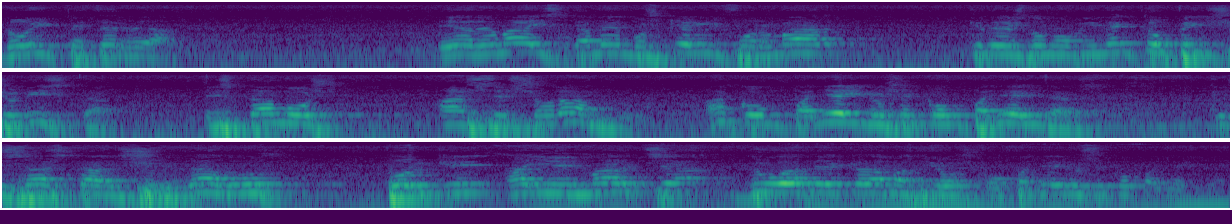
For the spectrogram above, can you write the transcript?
do IPC real. E ademais tamén vos quero informar que desde o movimento pensionista estamos asesorando a compañeiros e compañeiras que xa están xubilados porque hai en marcha dúas reclamacións, compañeiros e compañeiras.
